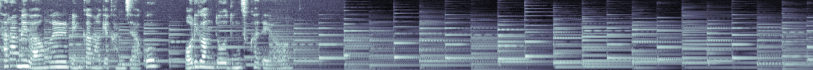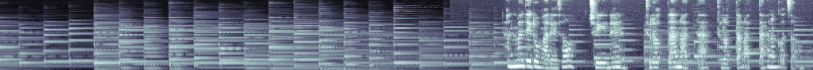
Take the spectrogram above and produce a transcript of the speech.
사람의 마음을 민감하게 감지하고 어리광도 능숙하대요. 한마디로 말해서 주인을 들었다 놨다 들었다 놨다 하는 거죠.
